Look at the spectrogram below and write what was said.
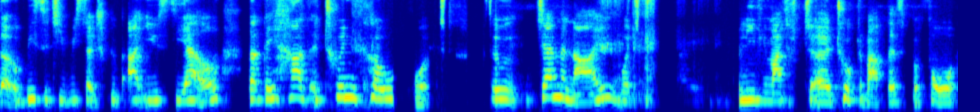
the obesity research group at UCL, that they had a twin cohort. So Gemini, which I believe you might have uh, talked about this before,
